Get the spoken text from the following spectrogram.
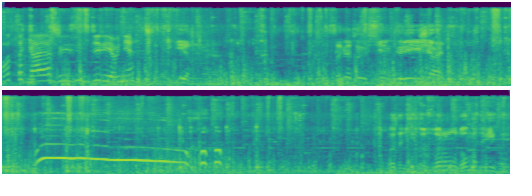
Вот такая жизнь в деревне. Офигенная. Советую всем переезжать. Вот они в ту сторону дома двигают.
